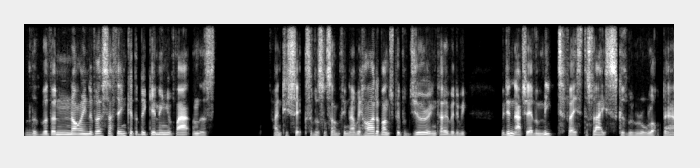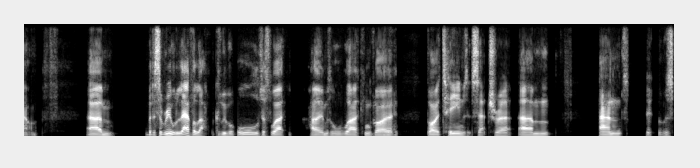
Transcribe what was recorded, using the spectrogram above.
with the nine of us, I think, at the beginning of that, and there's 26 of us or something. Now, we hired a bunch of people during COVID. We, we didn't actually ever meet face to face because we were all locked down. Um, but it's a real level up because we were all just working homes, all working via, via teams, etc. Um, and it was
